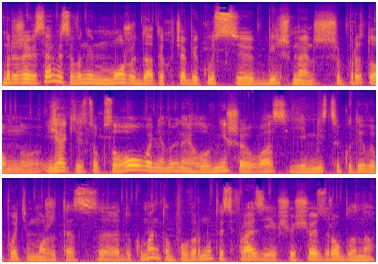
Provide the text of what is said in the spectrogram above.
Мережеві сервіси вони можуть дати хоча б якусь більш-менш притомну якість обслуговування. Ну і найголовніше, у вас є місце, куди ви потім можете з е, документом повернутися в разі, якщо щось зроблено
